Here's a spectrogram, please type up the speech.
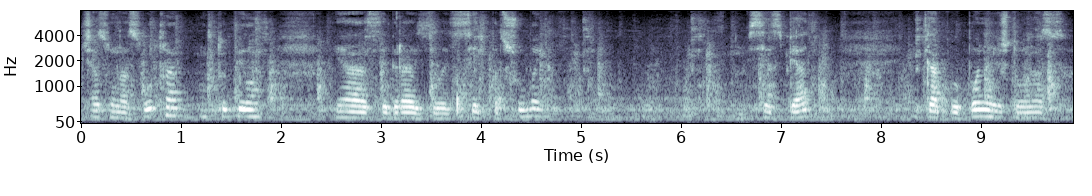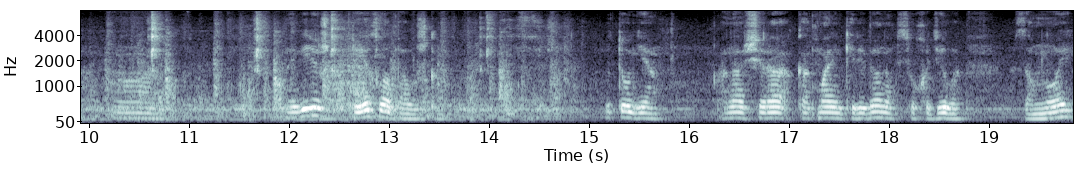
Сейчас у нас утро наступило. Я собираюсь сделать сеть под шубой. Все спят. И как вы поняли, что у нас а, на видеошку приехала бабушка. В итоге она вчера, как маленький ребенок, все ходила за мной.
